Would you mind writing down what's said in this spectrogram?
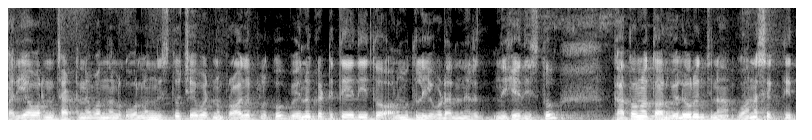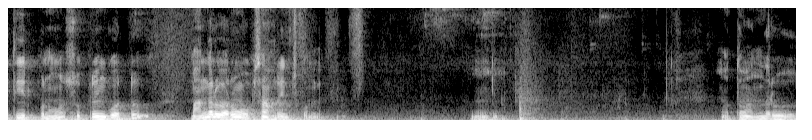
పర్యావరణ చట్ట నిబంధనలకు ఉల్లంఘిస్తూ చేపట్టిన ప్రాజెక్టులకు వెనుకటి తేదీతో అనుమతులు ఇవ్వడాన్ని నిషేధిస్తూ గతంలో తాను వెలువరించిన వనశక్తి తీర్పును సుప్రీంకోర్టు మంగళవారం ఉపసంహరించుకుంది. మొత్తం అందరూ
